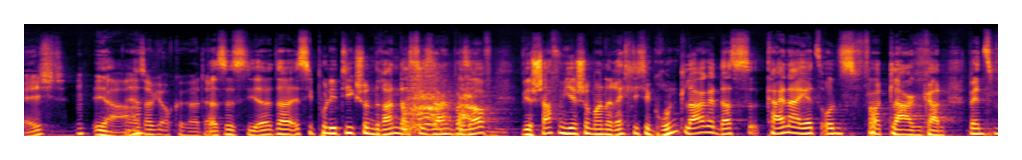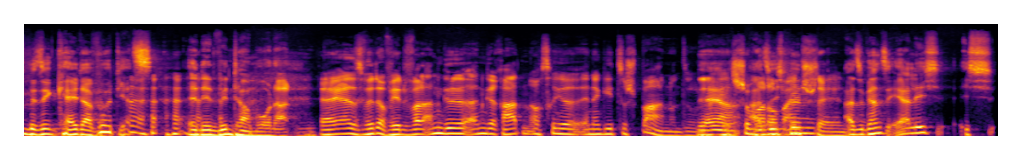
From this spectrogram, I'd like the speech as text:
Echt? Ja, Ja. das habe ich auch gehört. Ja. Das ist die, da ist die Politik schon dran, dass sie sagen, pass auf, wir schaffen hier schon mal eine rechtliche Grundlage, dass keiner jetzt uns verklagen kann, wenn es ein bisschen kälter wird jetzt in den Wintermonaten. ja, ja, es wird auf jeden Fall ange, angeraten, auch Energie zu sparen und so. Ja, ja. Jetzt schon mal also drauf ich bin, einstellen. Also ganz ehrlich, ich,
